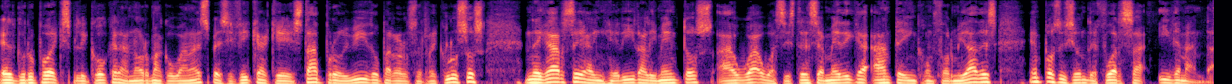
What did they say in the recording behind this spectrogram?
El grupo explicó que la norma cubana especifica que está prohibido para los reclusos negarse a ingerir alimentos, agua o asistencia médica ante inconformidades en posición de fuerza y demanda.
